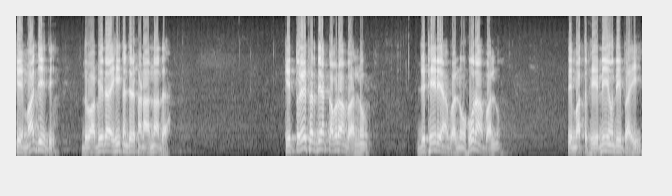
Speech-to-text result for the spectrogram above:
ਕਿ ਮਾਝੇ ਤੇ ਦੁਆਬੇ ਦਾ ਇਹੀ ਕੰਜਰਖਾਨਾ ਉਹਨਾਂ ਦਾ। ਕਿ ਤੁਰੇ ਫਿਰਦਿਆਂ ਕਬਰਾਂ ਵੱਲ ਨੂੰ, ਜਠੇਰਿਆਂ ਵੱਲ ਨੂੰ, ਹੋਰਾਂ ਵੱਲ ਨੂੰ, ਤੇ ਮਤ ਫੇਰ ਨਹੀਂ ਆਉਂਦੀ ਭਾਈ।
